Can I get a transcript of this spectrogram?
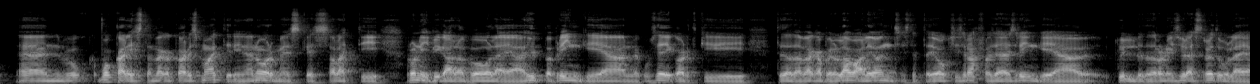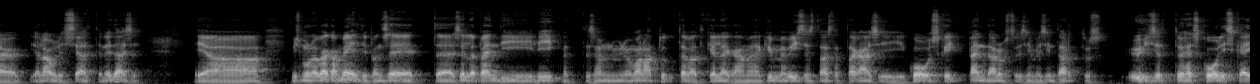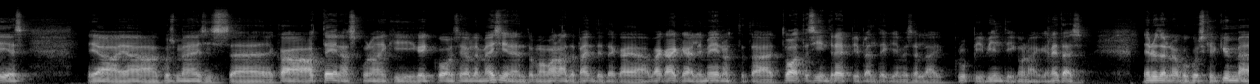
vokalist on väga karismaatiline noormees, kes alati ronib igale poole ja hüppab ringi ja nagu seekordki teda ta väga palju laval ei olnud, sest et ta jooksis rahva seas ringi ja küll ta ronis üles rõdule ja, ja laulis sealt ja nii edasi ja mis mulle väga meeldib, on see, et äh, selle bändi liikmetes on minu vanad tuttavad, kellega me kümme-viisteist aastat tagasi koos kõik bände alustasime siin Tartus ühiselt ühes koolis käies. ja, ja kus me siis äh, ka Ateenas kunagi kõik koos oleme esinenud oma vanade bändidega ja väga äge oli meenutada, et vaata siin trepi peal tegime selle grupi pildi kunagi ja nii edasi. ja nüüd on nagu kuskil kümme,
